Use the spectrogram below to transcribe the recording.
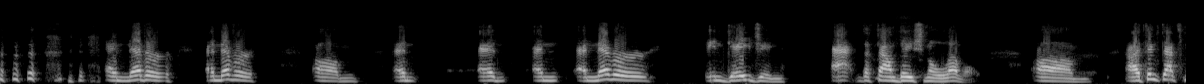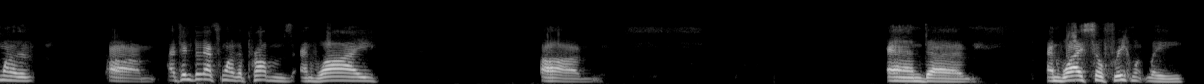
and never and never um and and and and never engaging at the foundational level. Um i think that's one of the um i think that's one of the problems and why um and uh and why so frequently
